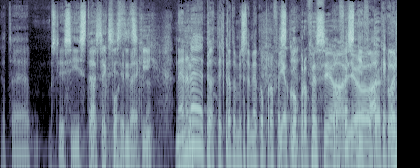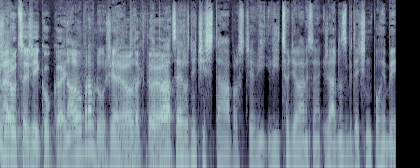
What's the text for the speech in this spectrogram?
Jo, to je, prostě si jistá To je těch sexistický. pohybech. Ne, ne, ne, to, teďka to myslím jako profesně. Jako profesionálně, profesně, jo, fakt, takhle jako, na že- ruce žij, koukej. No ale opravdu, že Jo, ta, to ta jo. práce je hrozně čistá, prostě ví, ví co dělá, nejsou žádný zbytečný pohyby.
